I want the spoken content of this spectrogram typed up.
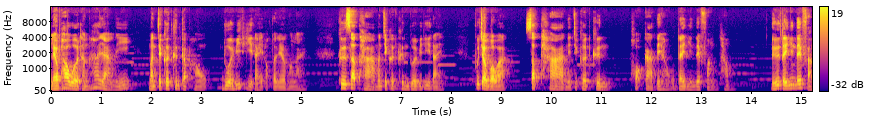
แล้ว power ทั้ง 5 อย่างนี้มันจะเกิดขึ้นกับเราด้วยวิธีใดออกตัวเงินทั้งหลาย คือศรัทธามันจะเกิดขึ้นด้วยวิธีใดผู้เจ้าบอกว่าศรัทธานี่จะเกิดขึ้น เพราะการที่เราได้ยินได้ฟังธรรมหรือได้ยินได้ฟัง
